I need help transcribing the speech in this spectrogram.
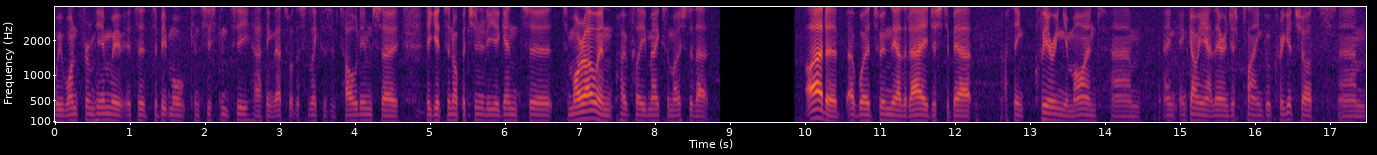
we want from him. We, it's, a, it's a bit more consistency. I think that's what the selectors have told him. So he gets an opportunity again to tomorrow, and hopefully he makes the most of that. I had a, a word to him the other day just about, I think, clearing your mind. Um, and, and, going out there and just playing good cricket shots. Um,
